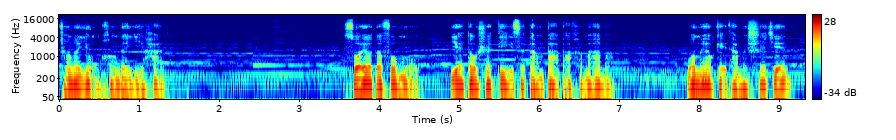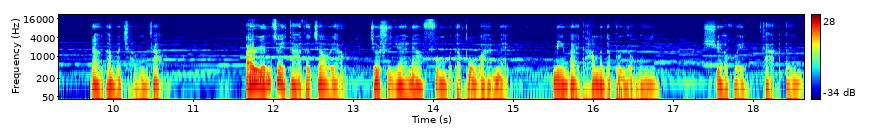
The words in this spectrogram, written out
成了永恒的遗憾。所有的父母也都是第一次当爸爸和妈妈，我们要给他们时间，让他们成长。而人最大的教养，就是原谅父母的不完美，明白他们的不容易，学会感恩。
